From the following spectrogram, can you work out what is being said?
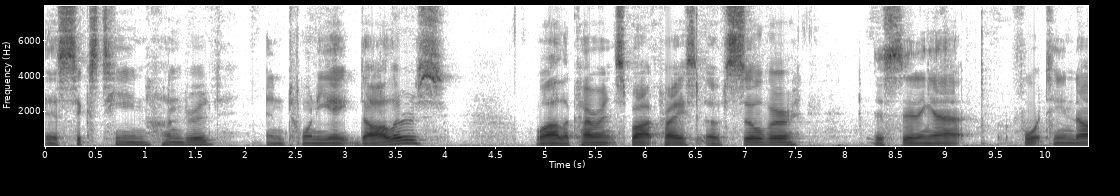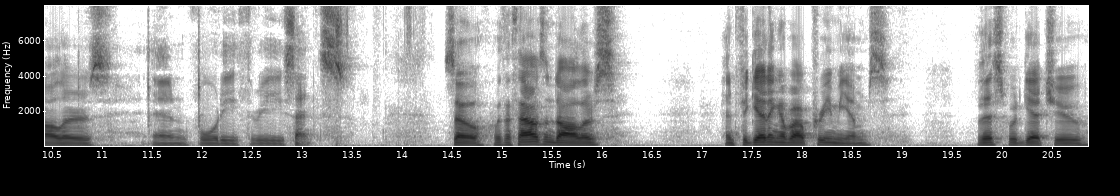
is $1,628, while the current spot price of silver is sitting at $14.43. So with $1,000 and forgetting about premiums, this would get you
